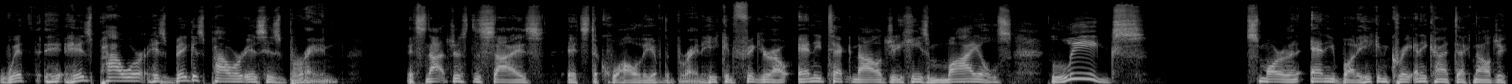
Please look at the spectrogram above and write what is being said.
with his power. His biggest power is his brain. It's not just the size, it's the quality of the brain. He can figure out any technology. He's miles, leagues smarter than anybody. He can create any kind of technology.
